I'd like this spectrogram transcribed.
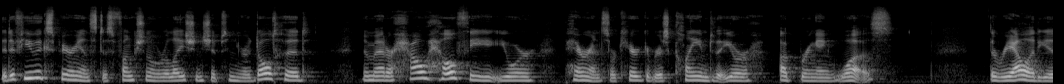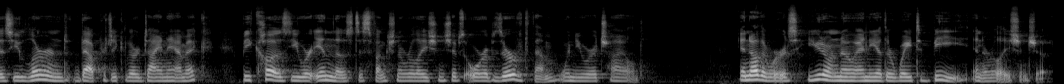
that if you experience dysfunctional relationships in your adulthood, no matter how healthy your parents or caregivers claimed that your upbringing was, the reality is you learned that particular dynamic because you were in those dysfunctional relationships or observed them when you were a child. In other words, you don't know any other way to be in a relationship.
